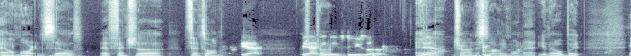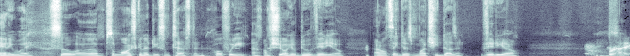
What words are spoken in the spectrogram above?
Al Martin sells at Fence uh, Fence Armor. Yeah. Yeah, he needs to use those. Yeah, Yeah. trying to sell him on that, you know. But anyway, so um, so Mark's going to do some testing. Hopefully, I'm sure he'll do a video. I don't think there's much he doesn't video. Right.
